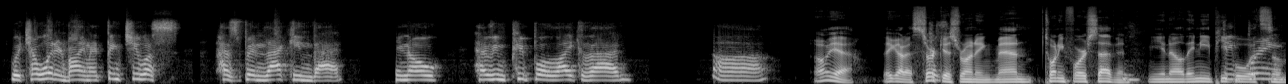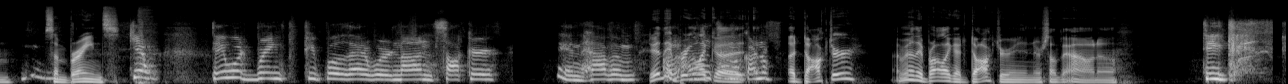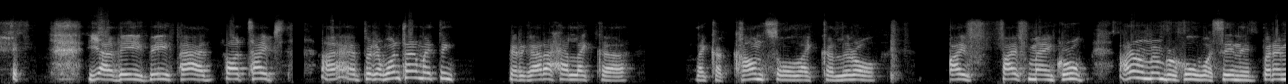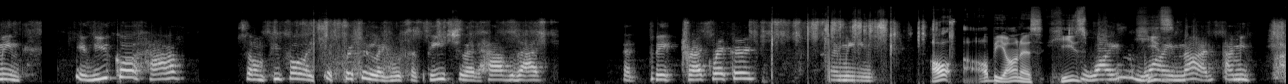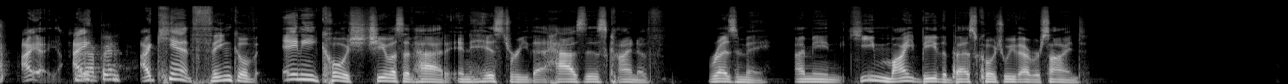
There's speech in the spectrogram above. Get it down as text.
which I wouldn't mind. I think Chivas has been lacking that, you know, having people like that. Uh, Oh yeah. They got a circus running, man, twenty four seven. You know, they need people with bring- some some brains. yeah, they would bring people that were non-soccer and have them. Didn't they bring like a Kind of, a doctor? I mean, they brought like a doctor in or something. I don't know. they, yeah, they they've had all types. Uh, but at one time, I think Vergara had like a like a council, like a little five five man group. I don't remember who was in it, but I mean, if you could have some people like, especially like with a teach that have that that big track record, I mean, I'll I'll be honest. He's why why He's- not? I mean, I I happened? I can't think of any coach Chivas have had in history that has this kind of resume. I mean, he might be the best coach we've ever signed.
